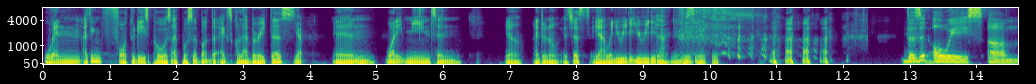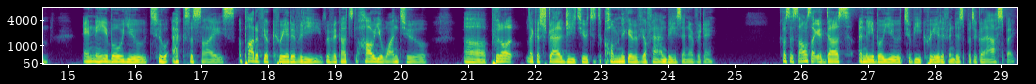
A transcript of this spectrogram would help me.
when I think for today's post, I posted about the ex collaborators. Yep. And what it means and yeah, I don't know. It's just yeah, when you read it, you read it lah. Then you yes, see. yes, yes. does it always um enable you to exercise a part of your creativity with regards to how you want to uh, put out like a strategy to, to, to communicate with your fan base and everything? Because it sounds like it does enable you to be creative in this particular aspect.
